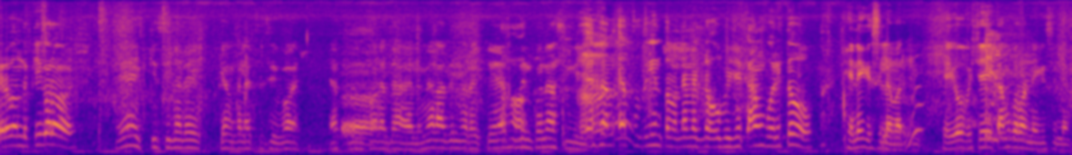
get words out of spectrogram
এর বন্ধু কি করো এ কিছু না রে কেমন লাগতেছি ভাই একদিন পরে দেখা হলো মেলা দিন পরে এতদিন কোনে আসলি এখন এতদিন তোমার আমি একটা অফিসে কাম করি তো হেনে গেছিলাম আর কি। সেই অফিসে কাম করার নিয়ে গেছিলাম।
